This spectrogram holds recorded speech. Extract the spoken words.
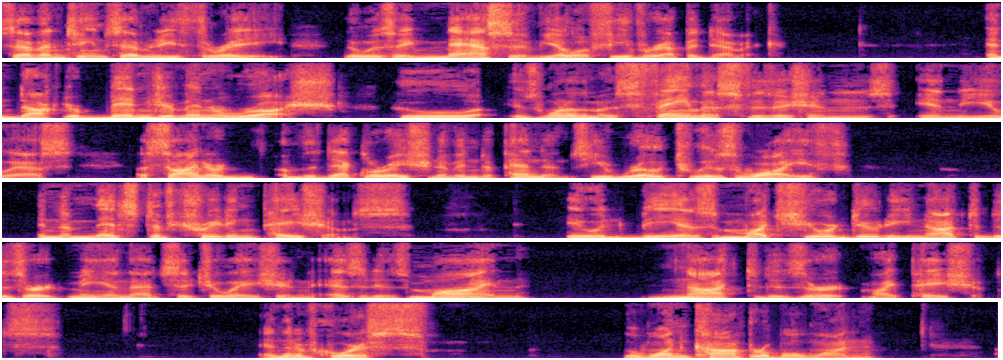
1773, there was a massive yellow fever epidemic. And Dr. Benjamin Rush, who is one of the most famous physicians in the US, a signer of the Declaration of Independence, he wrote to his wife in the midst of treating patients, it would be as much your duty not to desert me in that situation as it is mine not to desert my patients. And then, of course, the one comparable one,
